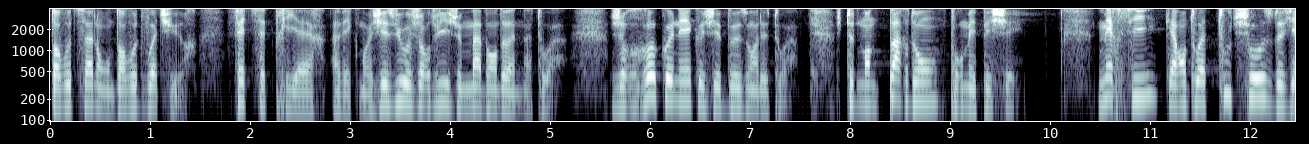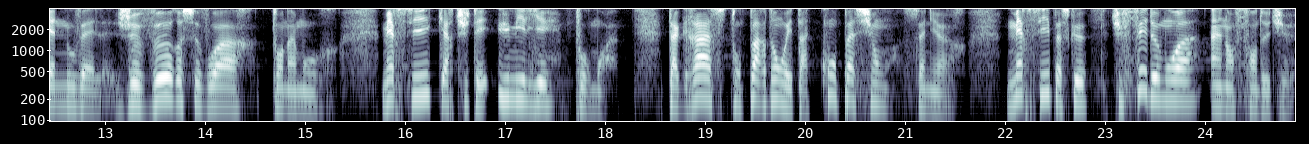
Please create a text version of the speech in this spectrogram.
dans votre salon, dans votre voiture. Faites cette prière avec moi. Jésus, aujourd'hui, je m'abandonne à toi. Je reconnais que j'ai besoin de toi. Je te demande pardon pour mes péchés. Merci, car en toi toutes choses deviennent nouvelles. Je veux recevoir ton amour. Merci, car tu t'es humilié pour moi. Ta grâce, ton pardon et ta compassion, Seigneur. Merci parce que tu fais de moi un enfant de Dieu.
